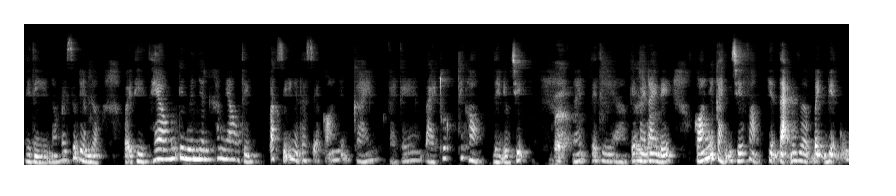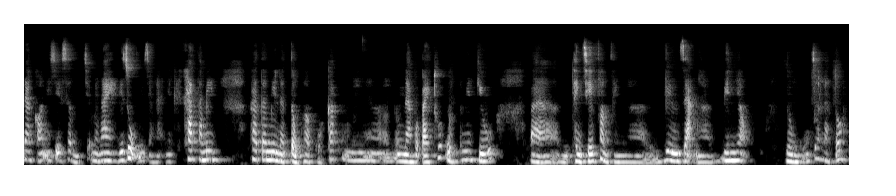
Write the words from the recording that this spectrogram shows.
Thì thì nó mới dứt điểm được. Vậy thì theo những cái nguyên nhân khác nhau thì bác sĩ người ta sẽ có những cái cái cái bài thuốc thích hợp để điều trị. Vâng. đấy thế thì à, cái máy này đấy có những cả những chế phẩm hiện tại bây giờ bệnh viện cũng đang có những chế phẩm trên máy này ví dụ như chẳng hạn như khatamin khatamin là tổng hợp của các là một bài thuốc được nghiên cứu và thành chế phẩm thành à, viên dạng à, viên nhộng dùng cũng rất là tốt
